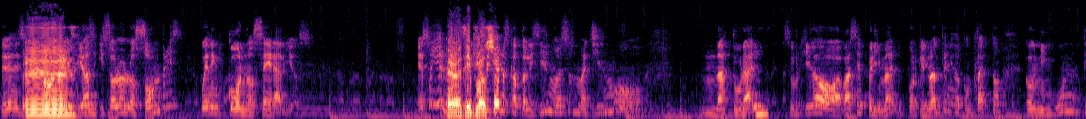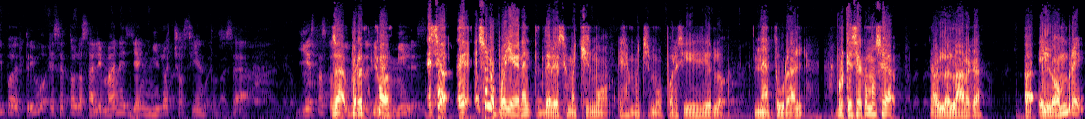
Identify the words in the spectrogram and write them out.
Deben decir, no, no hay un Mm. dios y solo los hombres pueden conocer a Dios. Eso ya no, Pero tipo, eso ya no es catolicismo, eso es machismo natural, surgido a base primal, porque no han tenido contacto con ningún tipo de tribu, excepto los alemanes ya en 1800, o sea, y estas O sea, pero tipo, miles. Eso, eh, eso lo puedo llegar a entender, ese machismo, ese machismo, por así decirlo, natural. Porque sea como sea, a la larga, ah, el hombre,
